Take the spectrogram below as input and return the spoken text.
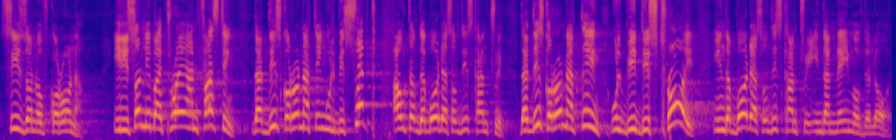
season of corona. It is only by prayer and fasting that this corona thing will be swept out of the borders of this country, that this corona thing will be destroyed in the borders of this country in the name of the Lord.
